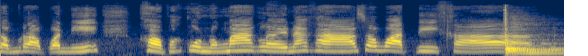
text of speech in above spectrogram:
สำหรับวันนี้ขอบพระคุณมากๆเลยนะคะ สวัสดีค่ะ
